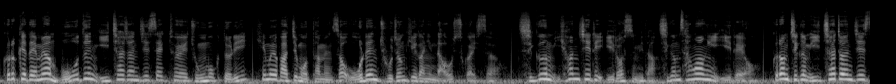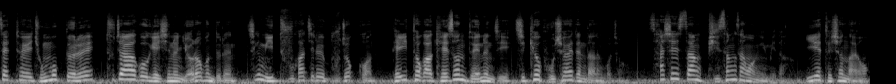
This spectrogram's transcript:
그렇게 되면 모든 2차 전지 섹터의 종목들이 힘을 받지 못하면서 오랜 조정 기간이 나올 수가 있어요. 지금 현실이 이렇습니다. 지금 상황이 이래요. 그럼 지금 2차 전지 섹터의 종목들을 투자하고 계시는 여러분들은 지금 이 두 가지를 무조건 데이터가 개선되는지 지켜보셔야 된다는 거죠. 사실상 비상 상황입니다. 이해되셨나요?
